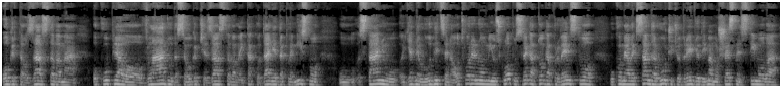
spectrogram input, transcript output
ogrtao zastavama, okupljao vladu da se ogrće zastavama i tako dalje. Dakle, mi smo u stanju jedne ludnice na otvorenom i u sklopu svega toga prvenstvo u kome Aleksandar Vučić odredio da imamo 16 timova,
